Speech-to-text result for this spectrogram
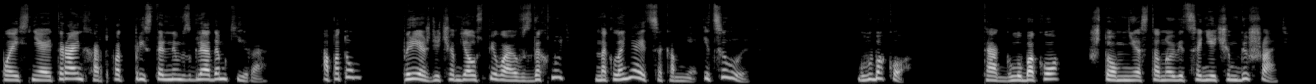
поясняет Райнхард под пристальным взглядом Кира. А потом, прежде чем я успеваю вздохнуть, наклоняется ко мне и целует. Глубоко. Так глубоко, что мне становится нечем дышать,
